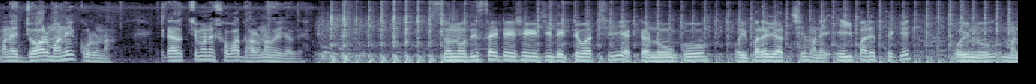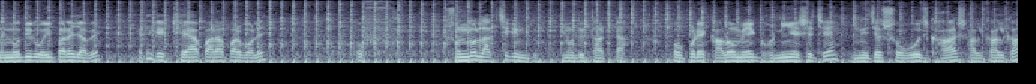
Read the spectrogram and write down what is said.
মানে জ্বর মানেই করোনা এটা হচ্ছে মানে সবার ধারণা হয়ে যাবে। তো নদীর সাইডে এসে গেছি দেখতে পাচ্ছি একটা নৌকো ওই পারে যাচ্ছে মানে এই পারের থেকে ওই নৌ মানে নদীর ওই পারে যাবে। এটাকে খেয়া পারাপার বলে। ও সুন্দর লাগছে কিন্তু নদীর ধারটা। ওপরে কালো মেঘ ঘনিয়ে এসেছে নিচে সবুজ ঘাস হালকা হালকা।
